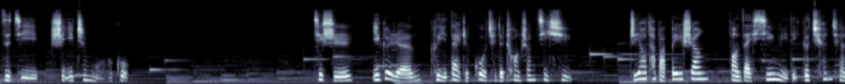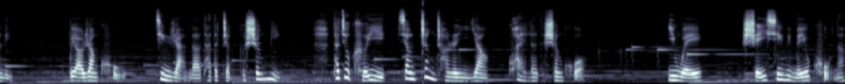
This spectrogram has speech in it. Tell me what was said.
自己是一只蘑菇。其实，一个人可以带着过去的创伤继续，只要他把悲伤放在心里的一个圈圈里。不要让苦浸染了他的整个生命，他就可以像正常人一样快乐的生活。因为谁心里没有苦呢？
